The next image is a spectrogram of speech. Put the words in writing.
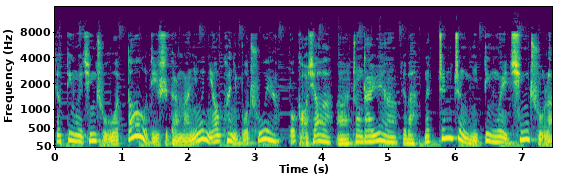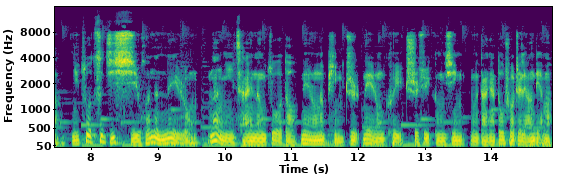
要定位清楚，我到底是干嘛？因为你要快，你博出位啊，博搞笑啊，啊，撞大运啊，对吧？那真正你定位清楚了，你做自己喜欢的内容，那你才能做到内容的品质，内容可以持续更新。因为大家都说这两点嘛，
